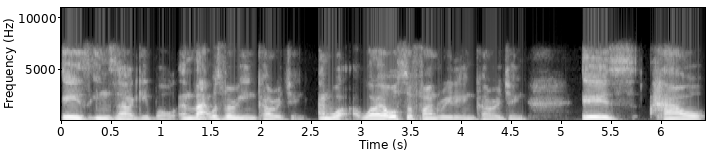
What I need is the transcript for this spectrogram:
is Inzaghi ball, and that was very encouraging. And what what I also find really encouraging is how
